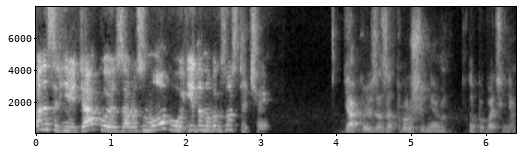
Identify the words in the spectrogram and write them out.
Пане Сергію, дякую за розмову і до нових зустрічей. Дякую за запрошення. До побачення.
